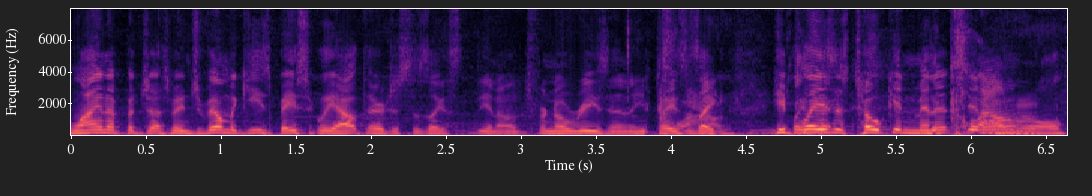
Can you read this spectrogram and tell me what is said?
lineup adjustment. JaVale McGee's basically out there just as like you know for no reason. He plays his like he He plays plays that- his token minutes, you know role.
